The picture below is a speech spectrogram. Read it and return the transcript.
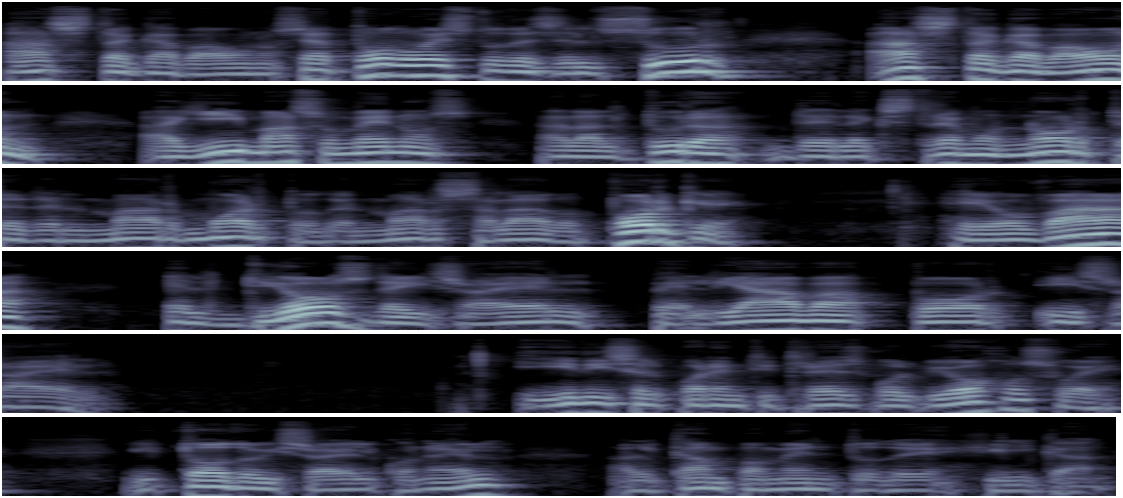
hasta Gabaón. O sea, todo esto desde el sur hasta Gabaón, allí más o menos a la altura del extremo norte del mar muerto, del mar salado. Porque Jehová, el Dios de Israel, peleaba por Israel. Y dice el 43, volvió Josué y todo Israel con él al campamento de Gilgal.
